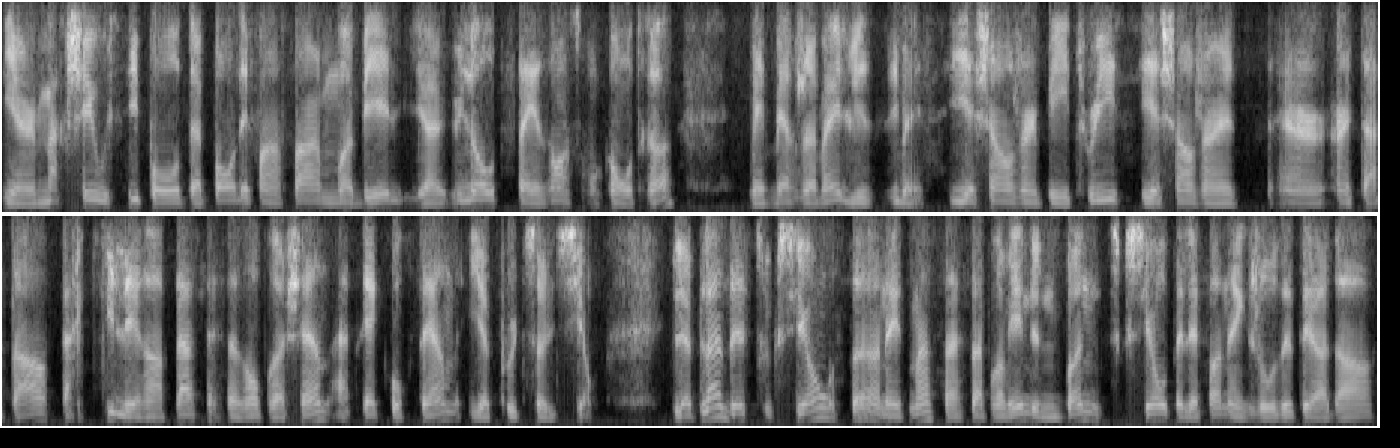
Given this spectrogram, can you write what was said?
il y a un marché aussi pour de bons défenseurs mobiles. Il y a une autre saison à son contrat. Mais Bergevin lui se dit, ben, s'il échange un Petrie, s'il échange un, un, Tatar, par qui les remplace la saison prochaine, à très court terme, il y a peu de solutions. Le plan de destruction, ça, honnêtement, ça, ça provient d'une bonne discussion au téléphone avec José Théodore,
